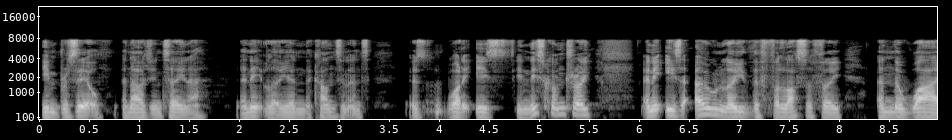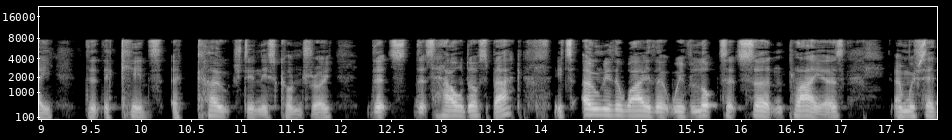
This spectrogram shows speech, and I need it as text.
in Brazil and Argentina and Italy and the continent as what it is in this country, and it is only the philosophy and the way that the kids are coached in this country that's that's held us back. It's only the way that we've looked at certain players and we've said,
